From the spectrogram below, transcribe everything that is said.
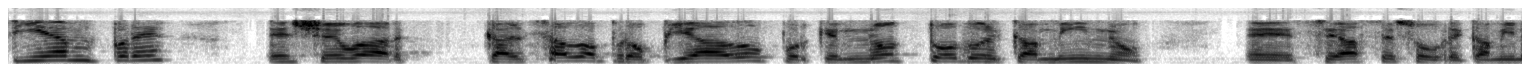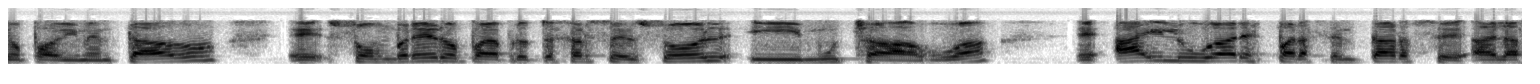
siempre es llevar calzado apropiado porque no todo el camino eh, se hace sobre camino pavimentado, eh, sombrero para protegerse del sol y mucha agua. Eh, hay lugares para sentarse a la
